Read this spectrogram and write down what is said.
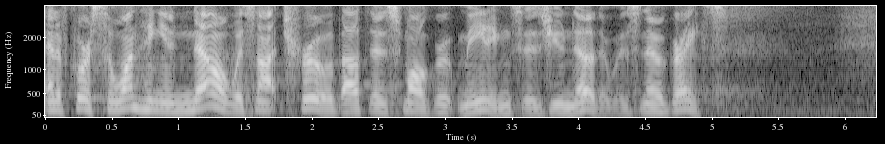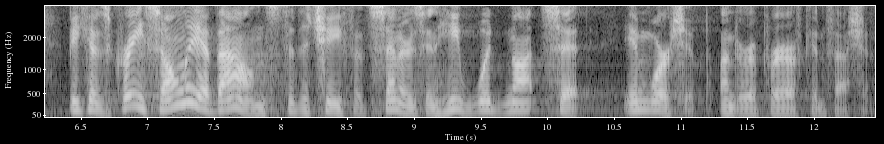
And of course, the one thing you know was not true about those small group meetings is you know there was no grace. Because grace only abounds to the chief of sinners, and he would not sit in worship under a prayer of confession.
